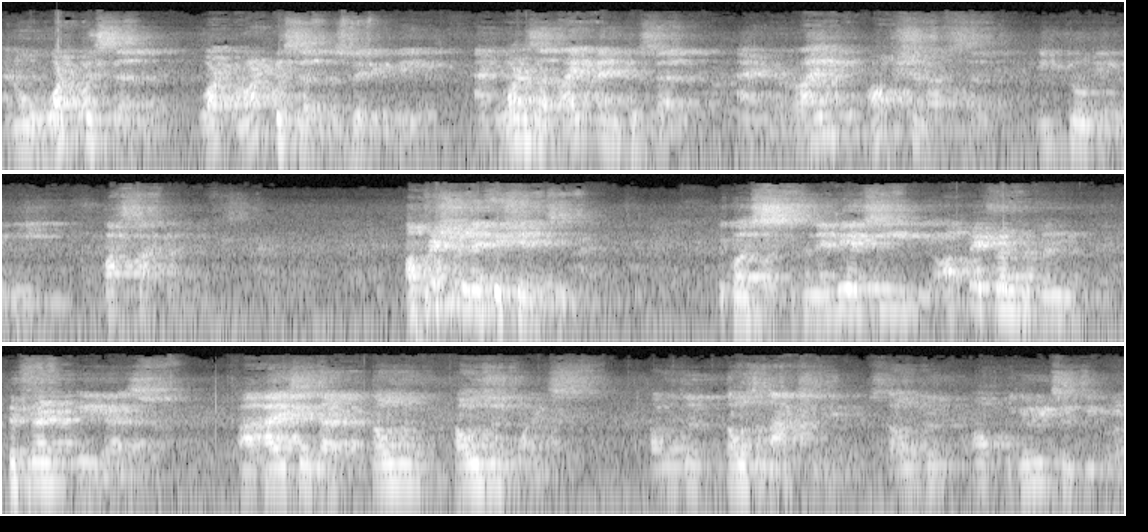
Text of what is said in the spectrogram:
I know what to sell, what not to sell specifically, and what is the right time to sell, and right option of sell, including the cost factor. Operational efficiency, because as an NBFC, we operate from different different areas. Uh, I say that thousand thousand points, thousand thousand action items, thousand of units and people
